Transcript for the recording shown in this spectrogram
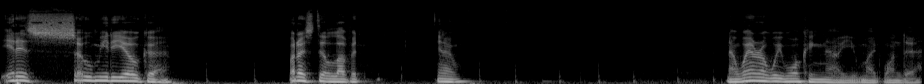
It is so mediocre, but I still love it. You know. Now where are we walking now? You might wonder.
